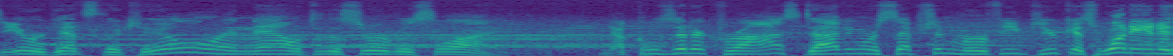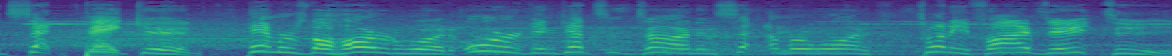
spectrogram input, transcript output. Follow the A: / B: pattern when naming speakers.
A: Sear gets the kill and now to the service line. Knuckles it across, diving reception. Murphy, Pukis, one-handed set. Bacon hammers the hardwood. Oregon gets it done in set number one, 25 to 18.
